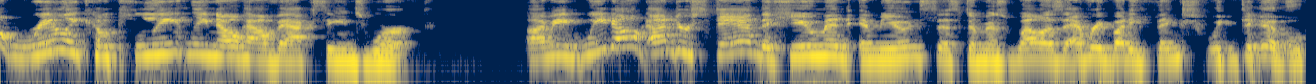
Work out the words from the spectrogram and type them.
don't really completely know how vaccines work. I mean, we don't understand the human immune system as well as everybody thinks we do.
